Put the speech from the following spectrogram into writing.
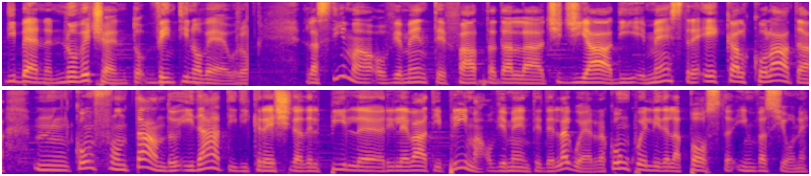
di ben 929 euro. La stima ovviamente fatta dalla CGA di Mestre è calcolata mh, confrontando i dati di crescita del PIL rilevati prima ovviamente della guerra con quelli della post-invasione,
